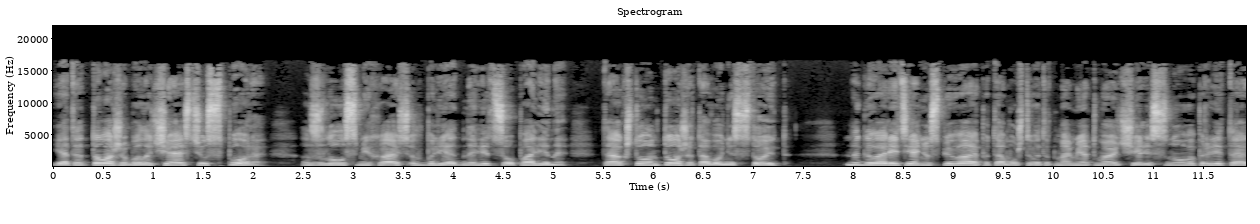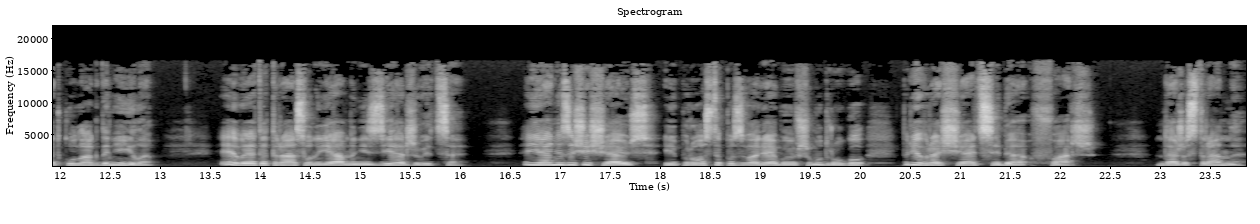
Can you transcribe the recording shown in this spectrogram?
Это тоже было частью спора. Зло усмехаюсь в бледное лицо Полины, так что он тоже того не стоит. Договорить я не успеваю, потому что в этот момент в мою челюсть снова прилетает кулак Даниила. И в этот раз он явно не сдерживается. Я не защищаюсь и просто позволяю бывшему другу превращать себя в фарш. Даже странно,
